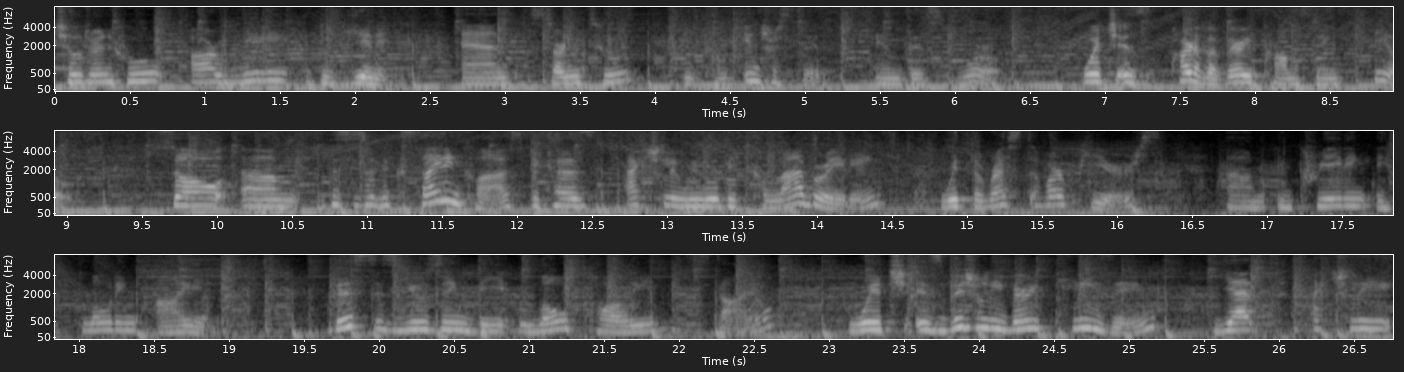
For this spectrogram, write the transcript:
children who are really beginning and starting to become interested in this world, which is part of a very promising field. So um, this is an exciting class because actually we will be collaborating with the rest of our peers um, in creating a floating island. This is using the low poly style, which is visually very pleasing, yet actually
